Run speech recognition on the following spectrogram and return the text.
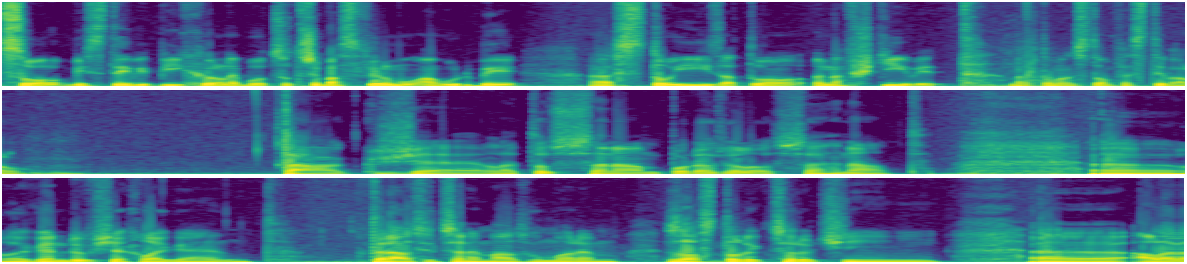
Co bys ty vypíchl, nebo co třeba z filmu a hudby eh, stojí za to navštívit na tomhle tom festivalu? Takže letos se nám podařilo sehnat uh, legendu všech legend, která sice nemá s humorem za stolik co dočinění, uh, ale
